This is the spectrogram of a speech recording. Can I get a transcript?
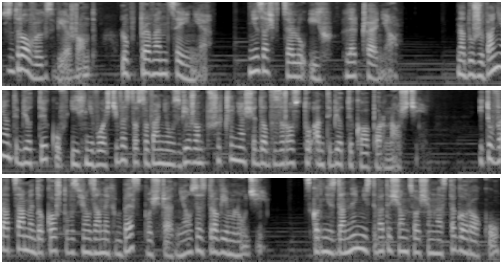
zdrowych zwierząt lub prewencyjnie, nie zaś w celu ich leczenia. Nadużywanie antybiotyków i ich niewłaściwe stosowanie u zwierząt przyczynia się do wzrostu antybiotykooporności. I tu wracamy do kosztów związanych bezpośrednio ze zdrowiem ludzi. Zgodnie z danymi z 2018 roku,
